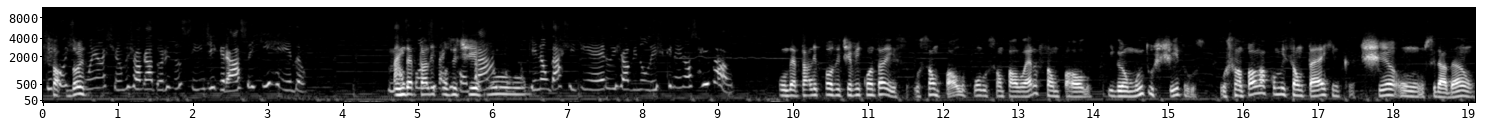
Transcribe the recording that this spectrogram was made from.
Que continuem dois... achando jogadores assim de graça e que rendam. Mas um detalhe positivo. Que, comprar, que não gaste dinheiro e jogue no lixo que nem nosso rival. Um detalhe positivo enquanto a isso. O São Paulo, quando o São Paulo era São Paulo e ganhou muitos títulos, o São Paulo na comissão técnica tinha um cidadão,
